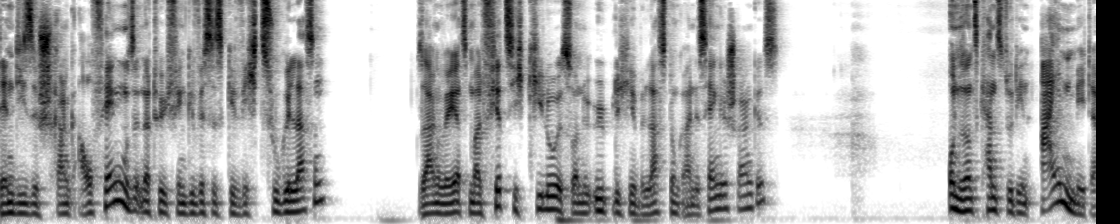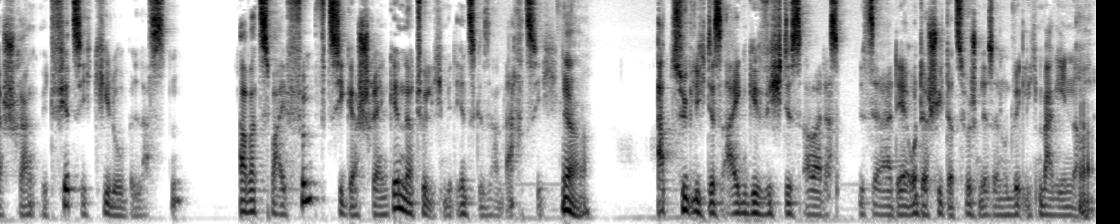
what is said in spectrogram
Denn diese Schrankaufhängungen sind natürlich für ein gewisses Gewicht zugelassen sagen wir jetzt mal 40 Kilo ist so eine übliche Belastung eines Hängeschrankes. Und sonst kannst du den 1 Meter Schrank mit 40 Kilo belasten, aber zwei 50er Schränke natürlich mit insgesamt 80. Ja. Abzüglich des Eigengewichtes, aber das ist ja der Unterschied dazwischen ist ja nun wirklich marginal. Ja.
